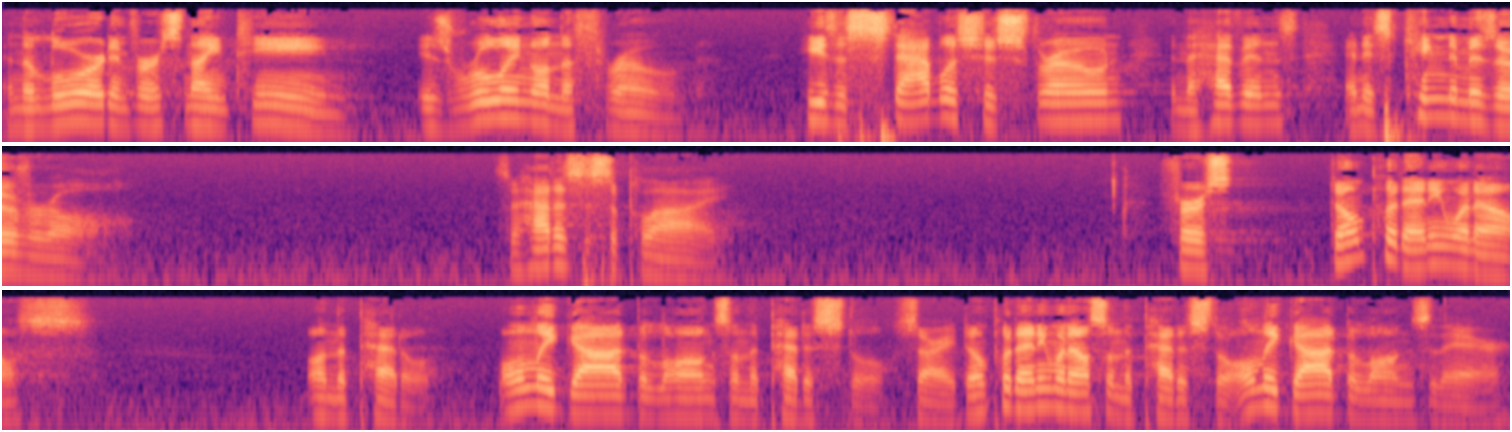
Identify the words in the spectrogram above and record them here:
And the Lord, in verse 19, is ruling on the throne. He's established His throne in the heavens, and His kingdom is over all. So, how does this apply? First, don't put anyone else on the pedal. Only God belongs on the pedestal. Sorry, don't put anyone else on the pedestal. Only God belongs there.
